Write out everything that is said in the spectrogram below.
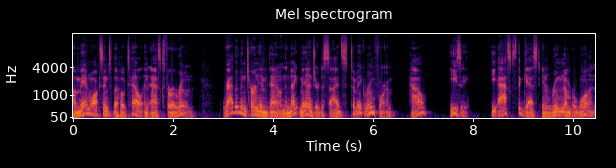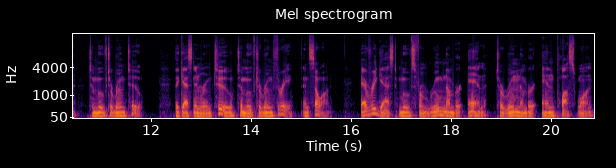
A man walks into the hotel and asks for a room. Rather than turn him down, the night manager decides to make room for him. How? Easy. He asks the guest in room number one to move to room two, the guest in room two to move to room three, and so on. Every guest moves from room number n to room number n plus 1.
